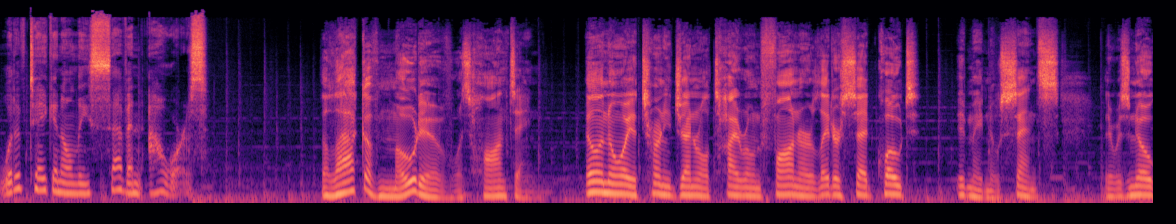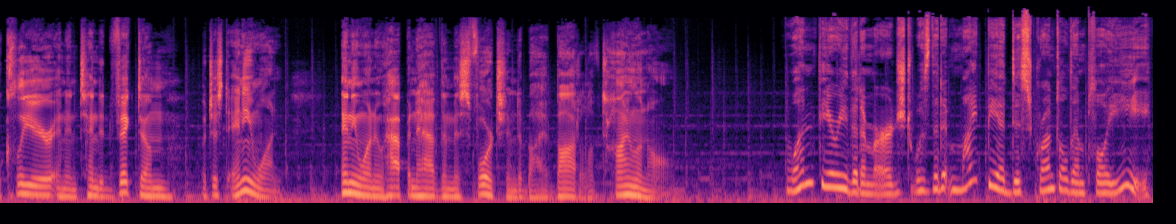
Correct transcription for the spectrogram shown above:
would have taken only seven hours. The lack of motive was haunting. Illinois Attorney General Tyrone Fahner later said, quote, it made no sense. There was no clear and intended victim, but just anyone. Anyone who happened to have the misfortune to buy a bottle of Tylenol. One theory that emerged was that it might be a disgruntled employee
